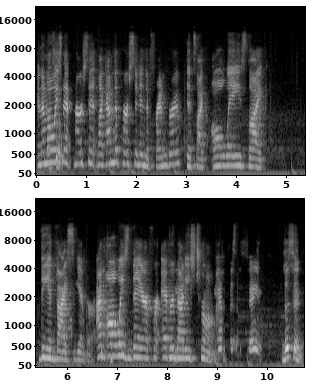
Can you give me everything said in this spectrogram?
And I'm that's always that person, like I'm the person in the friend group that's like always like the advice giver. I'm always there for everybody's trauma. Yeah, it's the same listen,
